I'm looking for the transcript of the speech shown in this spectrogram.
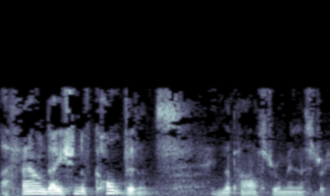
a foundation of confidence in the pastoral ministry.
